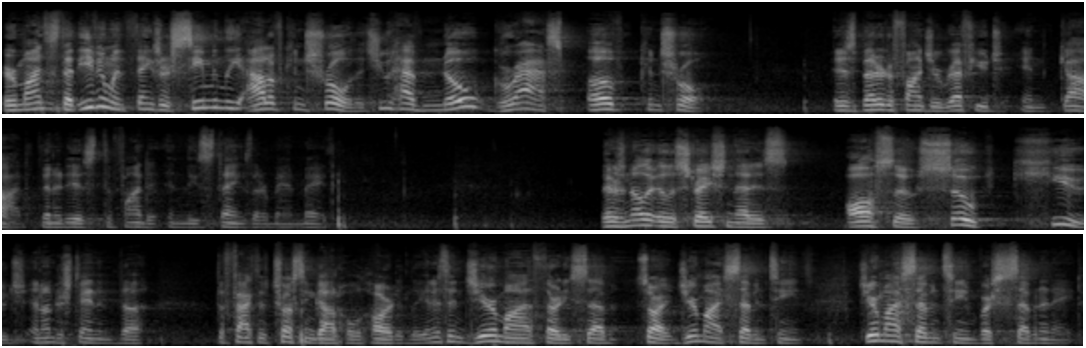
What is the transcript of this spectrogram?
It reminds us that even when things are seemingly out of control, that you have no grasp of control, it is better to find your refuge in God than it is to find it in these things that are man made. There's another illustration that is also so huge in understanding the, the fact of trusting God wholeheartedly. And it's in Jeremiah 37, sorry, Jeremiah 17. Jeremiah 17, verse 7 and 8.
